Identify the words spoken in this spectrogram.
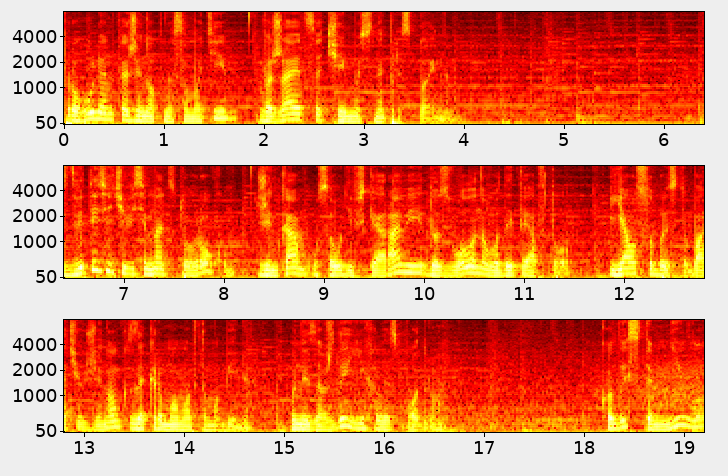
прогулянка жінок на самоті вважається чимось непристойним. З 2018 року жінкам у Саудівській Аравії дозволено водити авто. І я особисто бачив жінок за кермом автомобіля. Вони завжди їхали з подругами. Коли стемніло,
